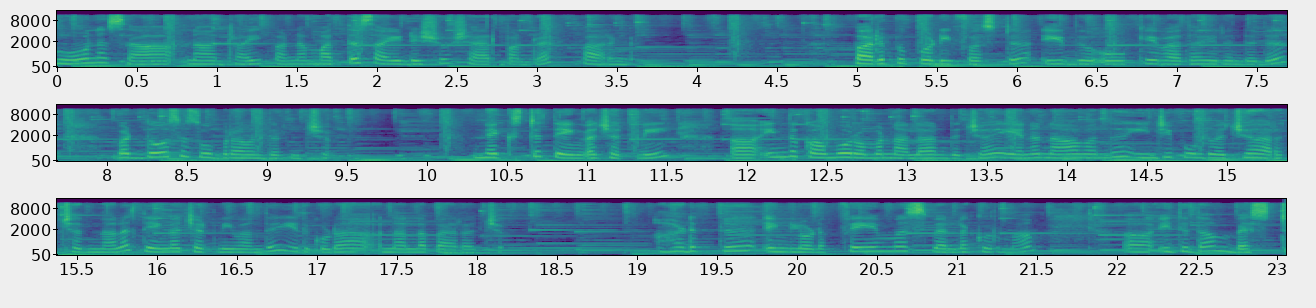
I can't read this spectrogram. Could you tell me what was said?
போனஸாக நான் ட்ரை பண்ண மற்ற சைட் டிஷ்ஷும் ஷேர் பண்ணுறேன் பாருங்கள் பருப்பு பொடி ஃபஸ்ட்டு இது ஓகேவாக தான் இருந்தது. பட் தோசை சூப்பராக வந்துருந்துச்சு. நெக்ஸ்ட்டு தேங்காய் சட்னி. இந்த காம்போ ரொம்ப நல்லா இருந்துச்சு. ஏன்னா நான் வந்து இஞ்சி பூண்டு வச்சு அரைச்சதுனால தேங்காய் சட்னி வந்து இது கூட நல்லா பேராச்சு அடுத்து எங்களோட ஃபேமஸ் வெள்ளைக்குருமா இதுதான் பெஸ்ட்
